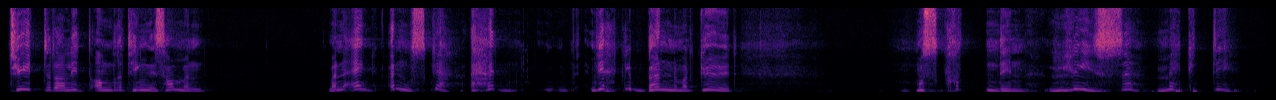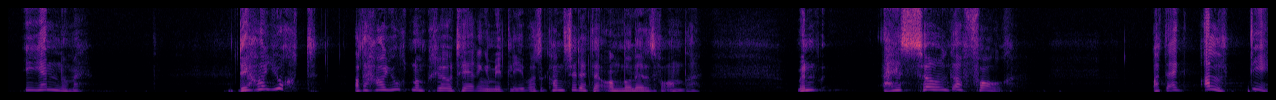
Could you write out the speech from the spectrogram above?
tyter det litt andre ting sammen. Men jeg ønsker Jeg virkelig bønn om at Gud må skatten din lyse mektig igjennom meg. Det har gjort at jeg har gjort noen prioriteringer i mitt liv. og så Kanskje dette er annerledes for andre. Men jeg sørga for at jeg alltid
